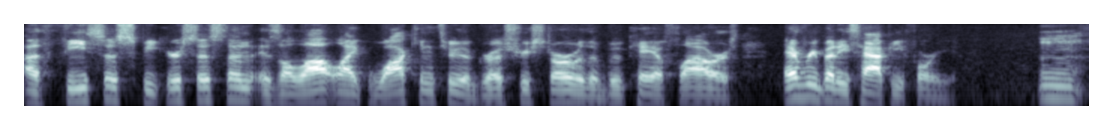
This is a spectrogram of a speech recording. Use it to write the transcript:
a thesis speaker system is a lot like walking through a grocery store with a bouquet of flowers. Everybody's happy for you. Mm.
